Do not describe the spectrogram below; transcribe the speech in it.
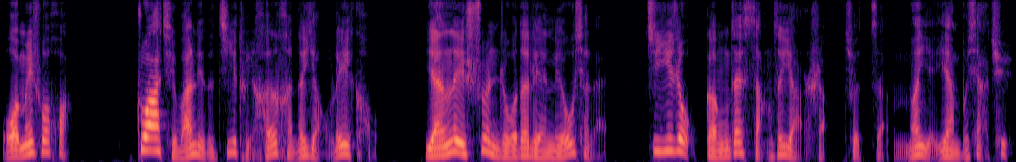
我没说话，抓起碗里的鸡腿，狠狠的咬了一口。眼泪顺着我的脸流下来，肌肉哽在嗓子眼上，却怎么也咽不下去。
